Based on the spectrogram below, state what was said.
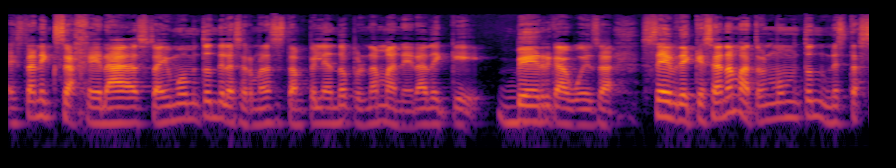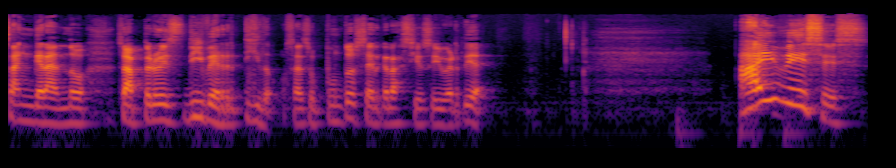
están exageradas, hay un momento donde las hermanas están peleando, pero una manera de que, verga, güey, o sea, de que se van a matar, un momento donde está sangrando, o sea, pero es divertido, o sea, su punto es ser gracioso y divertida. Hay veces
